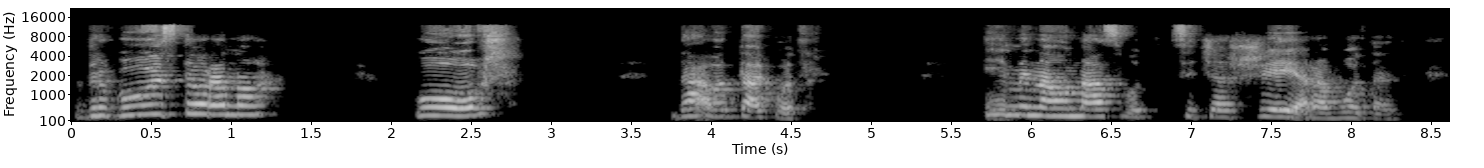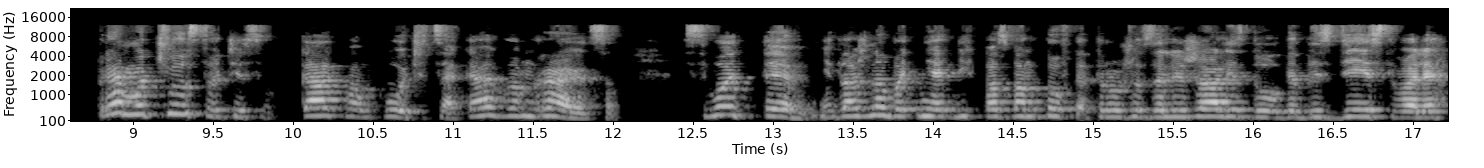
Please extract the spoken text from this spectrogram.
В другую сторону. Ковш. Да, вот так вот. Именно у нас вот сейчас шея работает. Прямо чувствуйте, как вам хочется, как вам нравится. Свой темп. Не должно быть ни одних позвонков, которые уже залежались долго, бездействовали.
